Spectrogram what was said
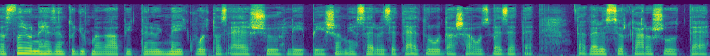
de azt nagyon nehezen tudjuk megállapítani, hogy melyik volt az első lépés, ami a szervezet eltolódásához vezetett. Tehát először károsodott-e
